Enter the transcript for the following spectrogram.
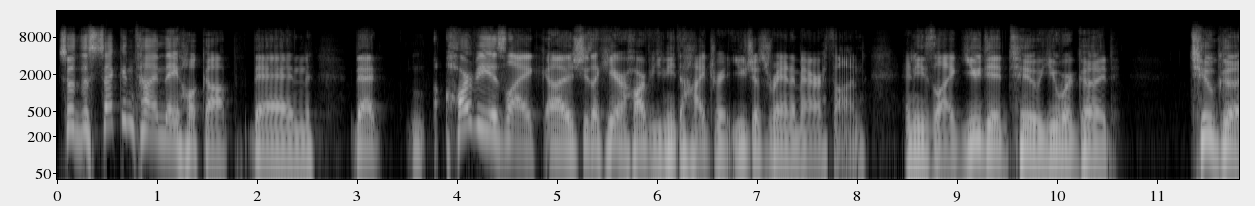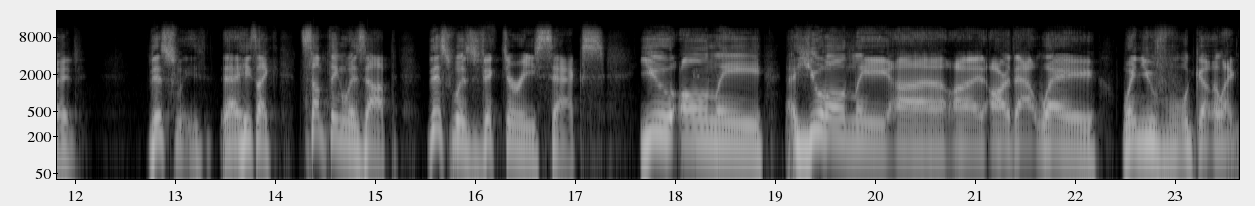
So the second time they hook up, then that Harvey is like, uh, she's like, here, Harvey, you need to hydrate. You just ran a marathon. And he's like, you did too. You were good. Too good. This, uh, he's like, something was up. This was victory sex. You only, you only uh, uh, are that way when you've like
